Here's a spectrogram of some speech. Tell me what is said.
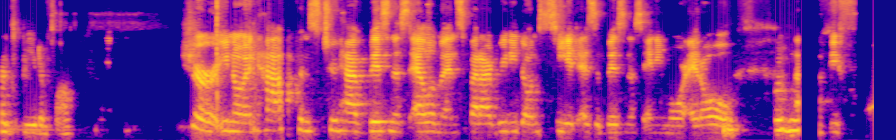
That's beautiful. Sure, you know, it happens to have business elements, but I really don't see it as a business anymore at all. Mhm. Before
